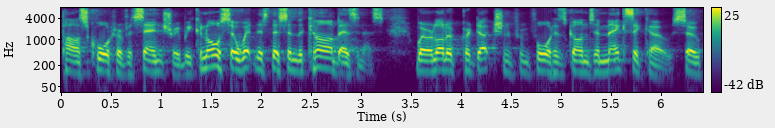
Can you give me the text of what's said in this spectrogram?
past quarter of a century. We can also witness this in the car business, where a lot of production from Ford has gone to Mexico. So,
